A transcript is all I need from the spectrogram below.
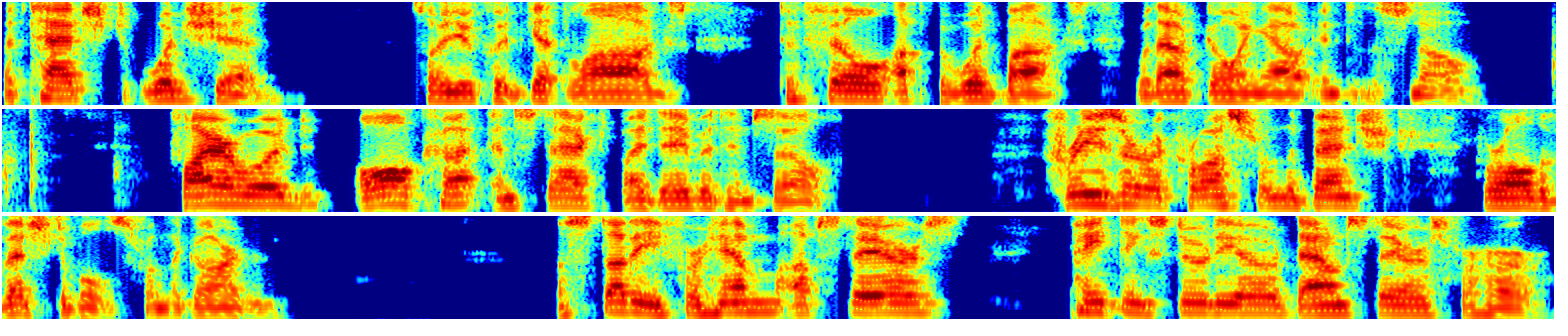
attached woodshed so you could get logs to fill up the wood box without going out into the snow. Firewood, all cut and stacked by David himself. Freezer across from the bench for all the vegetables from the garden. A study for him upstairs, painting studio downstairs for her.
